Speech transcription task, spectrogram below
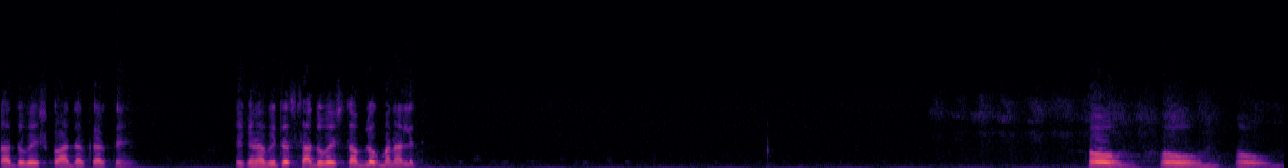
साधु वेश को आदर करते हैं। लेकिन अभी तो साधु वेश सब लोग बना लेते ओम ओम ओम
